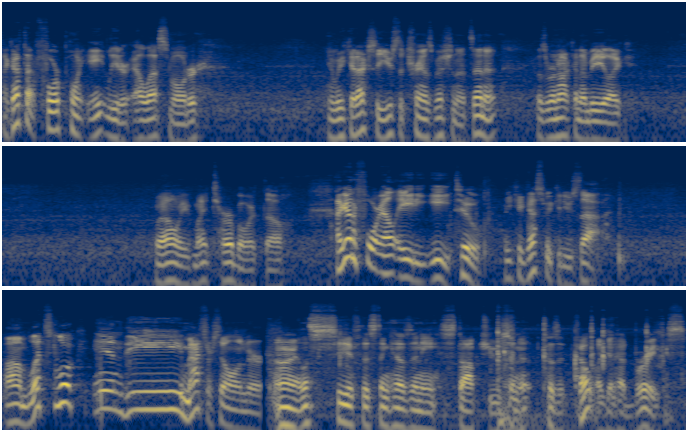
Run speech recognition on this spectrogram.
I got that 4.8 liter LS motor, and we could actually use the transmission that's in it because we're not gonna be like, well, we might turbo it though. I got a 4L80E too. We could guess we could use that. Um, let's look in the master cylinder. All right, let's see if this thing has any stop juice in it because it felt like it had brakes.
